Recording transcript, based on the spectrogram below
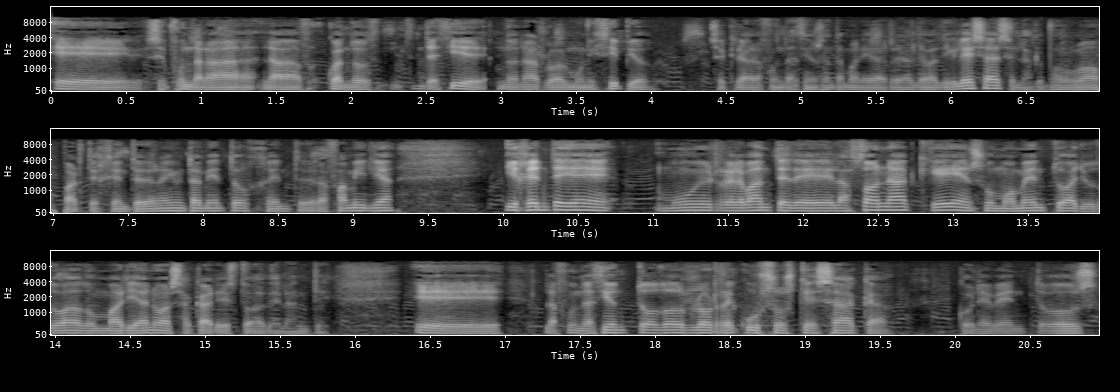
eh, se funda la, cuando decide donarlo al municipio, se crea la Fundación Santa María Real de Valdeiglesias, en la que formamos parte gente del ayuntamiento, gente de la familia y gente muy relevante de la zona que en su momento ayudó a don Mariano a sacar esto adelante. Eh, la fundación, todos los recursos que saca con eventos,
